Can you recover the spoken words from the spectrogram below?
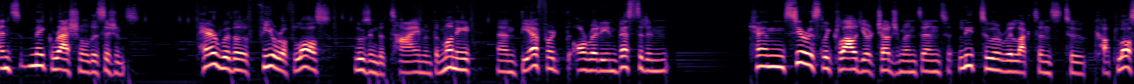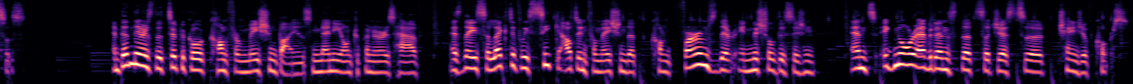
and make rational decisions. Paired with a fear of loss, losing the time and the money and the effort already invested in can seriously cloud your judgment and lead to a reluctance to cut losses. And then there's the typical confirmation bias many entrepreneurs have as they selectively seek out information that confirms their initial decision and ignore evidence that suggests a change of course.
